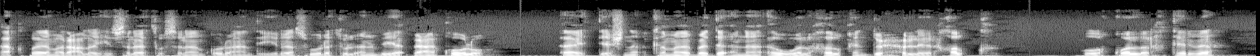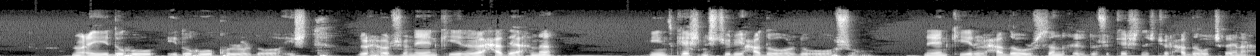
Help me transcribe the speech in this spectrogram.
أقبامر عليه الصلاة والسلام قرآن تيرا سورة الأنبياء بعقوله آية دشنا كما بدأنا أول خلق دحلر خلق وقولر اختر نعيده إده قلر دو إشت. دحر شنين كير حد إحنا مين كش نشتري حدور دو أوشو. نين كير الحدول سن خير دو شو كش نشتري حدول شغينا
